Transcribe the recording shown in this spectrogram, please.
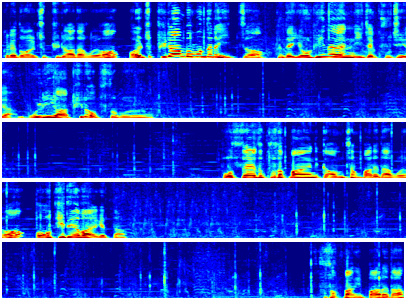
그래도 얼추 필요하다고요? 얼추 필요한 부분들은 있죠. 근데 여기는 이제 굳이 몰리가 필요 없어 보여요. 보스에서 구석방이니까 엄청 빠르다고요? 오 기대해봐야겠다 구석방이 빠르다?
